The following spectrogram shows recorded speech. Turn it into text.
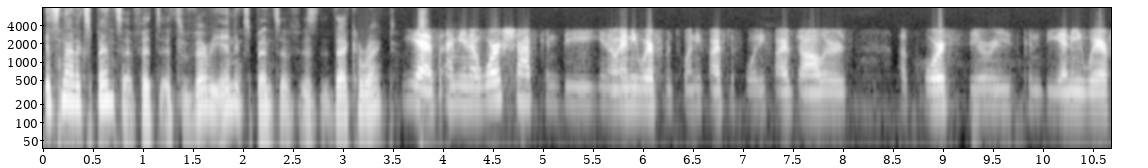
it's not expensive. It's it's very inexpensive. Is that correct? Yes, I mean a workshop can be you know anywhere from twenty five to forty five dollars. A course series can be anywhere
